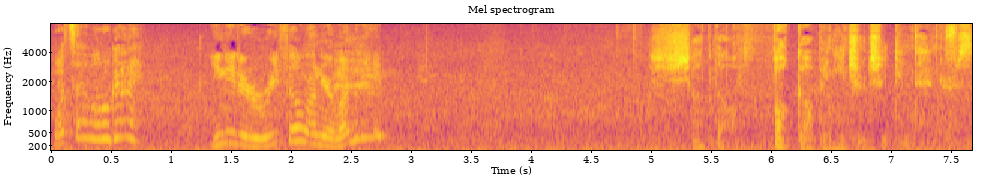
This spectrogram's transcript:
What's that little guy? You needed a refill on your lemonade? Shut the fuck up and eat your chicken tenders.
